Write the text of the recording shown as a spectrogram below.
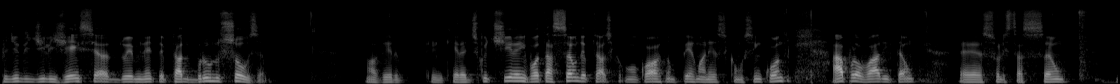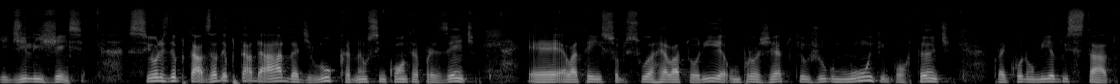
pedido de diligência do eminente deputado Bruno Souza. Vamos ver quem queira discutir. Em votação, deputados que concordam, permaneçam como se encontram. Aprovado, então, é, solicitação de diligência. Senhores deputados, a deputada Ada de Luca não se encontra presente. É, ela tem sob sua relatoria um projeto que eu julgo muito importante para a economia do Estado.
